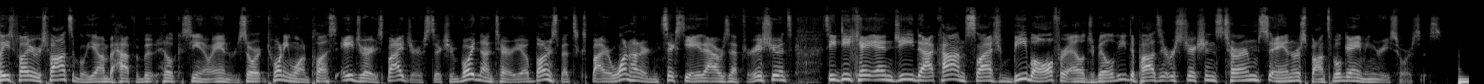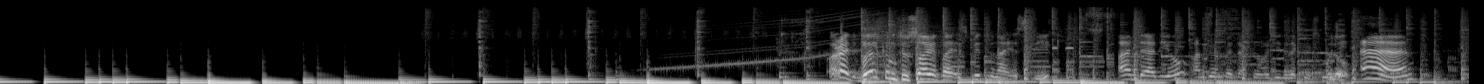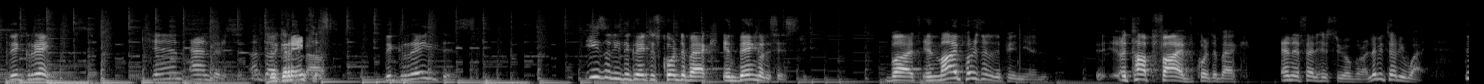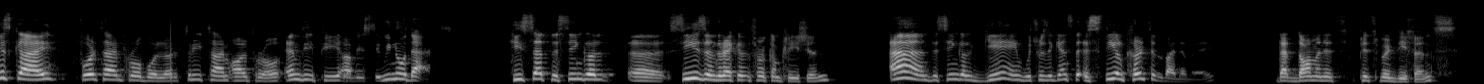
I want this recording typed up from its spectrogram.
Please play responsibly on behalf of Boot Hill Casino and Resort 21 plus age varies by jurisdiction. Void in Ontario. Bonus bets expire 168 hours after issuance. See DKNG.com slash B ball for eligibility, deposit restrictions, terms, and responsible gaming resources. All right, welcome to Sorry If I Spit When I Speak. I'm Dario. I'm joined by Dr. Hoji Dr. Smoji and the great Ken Anderson. I'm The greatest. The greatest. Easily the greatest quarterback in Bengals history. But in my personal opinion, a top five quarterback NFL history overall. Let me tell you why. This guy, four time Pro Bowler, three time All Pro, MVP, obviously, we know that. He set the single uh, season record for completion and the single game, which was against the Steel Curtain, by the way, that dominant Pittsburgh defense.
